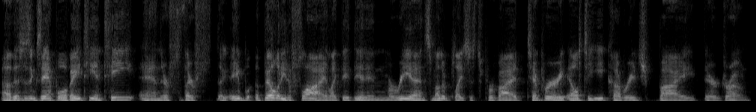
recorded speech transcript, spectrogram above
Uh, this is an example of AT&T and their, their, able, ability to fly like they did in Maria and some other places to provide temporary LTE coverage by their drone.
